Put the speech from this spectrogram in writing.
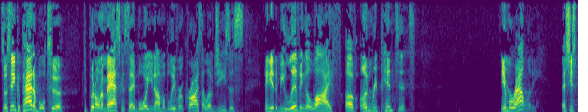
So it's incompatible to, to put on a mask and say, Boy, you know, I'm a believer in Christ. I love Jesus. And yet to be living a life of unrepentant immorality. That just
